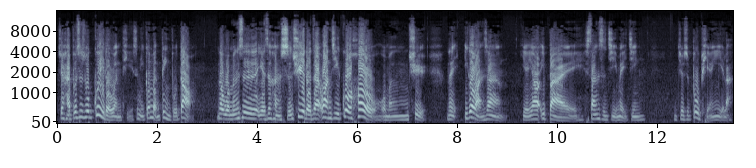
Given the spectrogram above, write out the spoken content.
就还不是说贵的问题，是你根本订不到。那我们是也是很识趣的，在旺季过后我们去，那一个晚上也要一百三十几美金，就是不便宜了。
